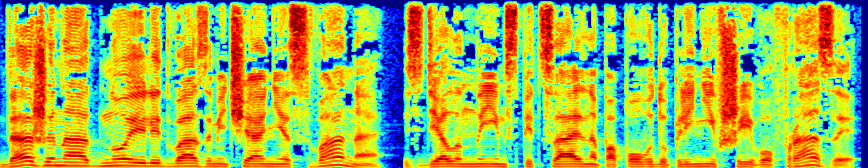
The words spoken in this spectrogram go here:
Даже на одно или два замечания Свана, сделанные им специально по поводу пленившей его фразы,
